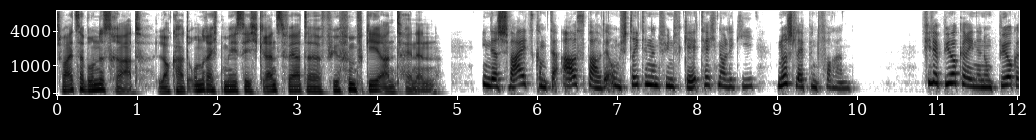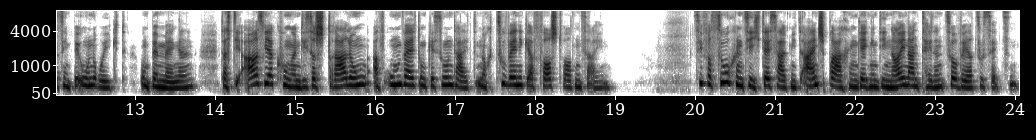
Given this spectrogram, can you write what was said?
Schweizer Bundesrat lockert unrechtmäßig Grenzwerte für 5G-Antennen. In der Schweiz kommt der Ausbau der umstrittenen 5G-Technologie nur schleppend voran. Viele Bürgerinnen und Bürger sind beunruhigt und bemängeln, dass die Auswirkungen dieser Strahlung auf Umwelt und Gesundheit noch zu wenig erforscht worden seien. Sie versuchen sich deshalb mit Einsprachen gegen die neuen Antennen zur Wehr zu setzen.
